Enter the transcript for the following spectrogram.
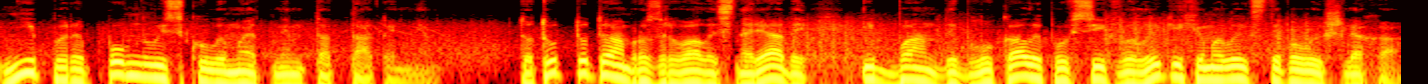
дні переповнились кулеметним татаканням. То тут, то там розривались снаряди, і банди блукали по всіх великих і малих степових шляхах.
